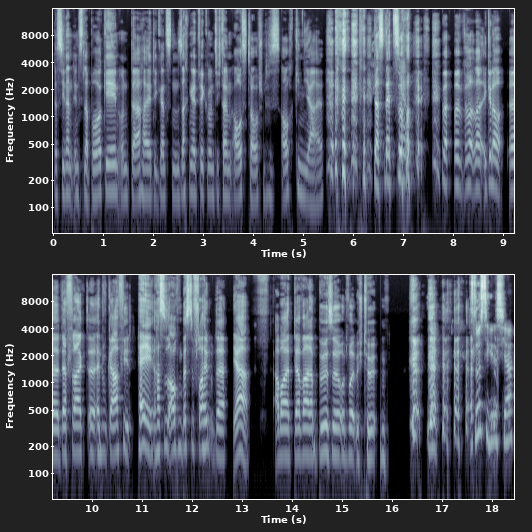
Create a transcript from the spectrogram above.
dass sie dann ins Labor gehen und da halt die ganzen Sachen entwickeln und sich dann austauschen. Das ist auch genial. das nicht so. Ja. Genau, äh, der fragt äh, Andrew Garfield, hey, hast du auch einen besten Freund? Und der, ja, aber der war dann böse und wollte mich töten. Ja. Das Lustige ist ja,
